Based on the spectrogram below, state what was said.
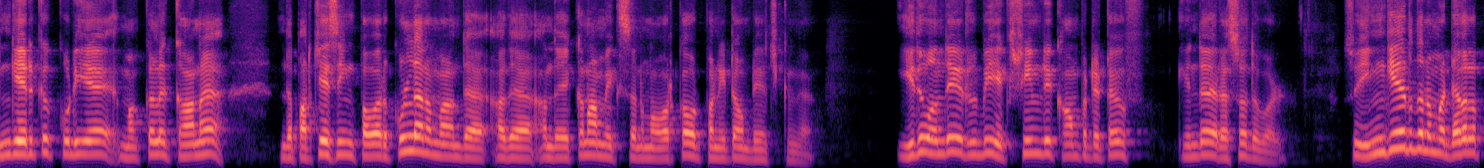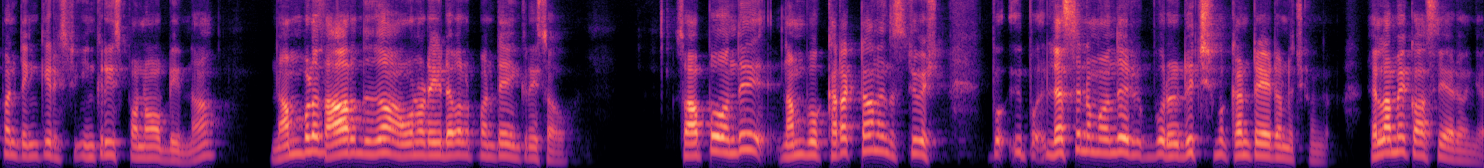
இங்கே இருக்கக்கூடிய மக்களுக்கான இந்த பர்ச்சேசிங் பவருக்குள்ளே நம்ம அந்த அதை அந்த எக்கனாமிக்ஸை நம்ம ஒர்க் அவுட் பண்ணிட்டோம் அப்படின்னு வச்சுக்கோங்க. இது வந்து it will be extremely competitive in the rest of the world so இங்கேருந்து நம்ம டெவலப்மெண்ட் இன்க்ரீஸ் இன்க்ரீஸ் பண்ணோம் அப்படின்னா நம்மளும் சார்ந்து தான் அவனுடைய டெவலப்மெண்ட்டே இன்க்ரீஸ் ஆகும். ஸோ அப்போ வந்து நம்ம கரெக்டான இந்த சுச்சுவேஷன் இப்போ இப்போ லெஸ் நம்ம வந்து ஒரு ரிச் கண்ட்ரி ஆகிட்டோம்னு வச்சுக்கோங்க. எல்லாமே காஸ்ட்லி ஆகிடுவாங்க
